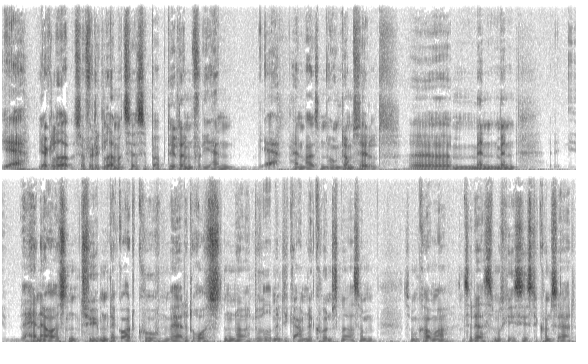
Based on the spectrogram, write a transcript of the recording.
Ja, jeg glæder, selvfølgelig glæder mig til at se Bob Dylan, fordi han, ja, han var sådan en ungdomshelt, øh, men, men han er også en typen, der godt kunne være lidt rusten, og du ved, med de gamle kunstnere, som, som kommer til deres måske sidste koncert.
